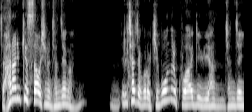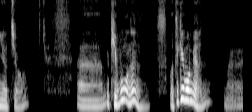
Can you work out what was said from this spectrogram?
자, 하나님께서 싸우시는 전쟁은 1차적으로 음, 기본을 구하기 위한 전쟁이었죠. 어, 기본은 어떻게 보면 어,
